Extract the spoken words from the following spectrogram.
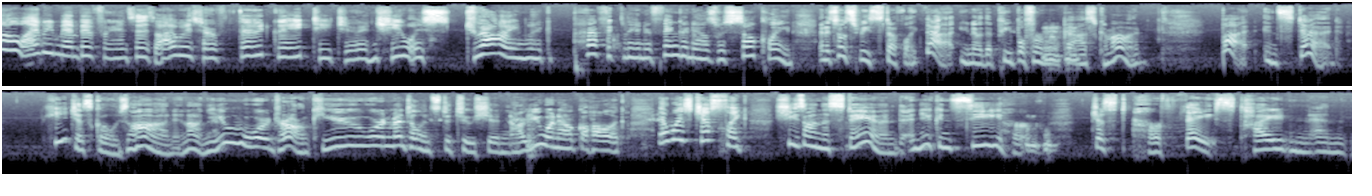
Oh, I remember Frances. I was her third grade teacher, and she was drawing like perfectly and her fingernails were so clean. And it's supposed to be stuff like that, you know, that people from her mm-hmm. past come on. But instead, he just goes on and on. You were drunk. You were in mental institution. Are you an alcoholic? It was just like she's on the stand and you can see her, mm-hmm. just her face tighten and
